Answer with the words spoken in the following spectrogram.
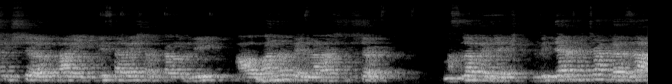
शिक्षक हा एकविसाव्या शतकामधली आव्हानं पेलणारा शिक्षक. असला पाहिजे. विद्यार्थ्यांच्या गरजा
